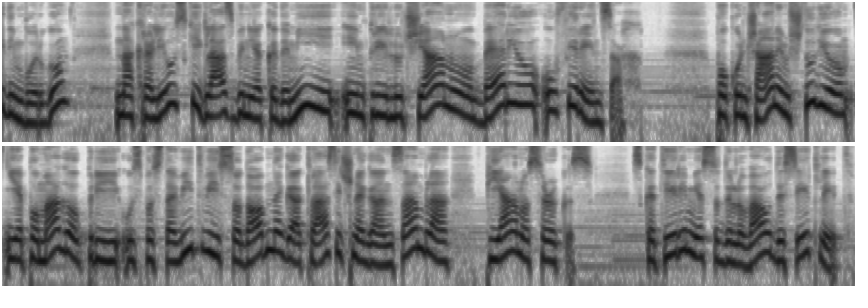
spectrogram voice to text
Edinburgu, na Kraljevski glasbeni akademiji in pri Lucianu Berju v Firencah. Po končanem študiju je pomagal pri vzpostavitvi sodobnega klasičnega ansambla Piano Circus, s katerim je sodeloval deset let.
